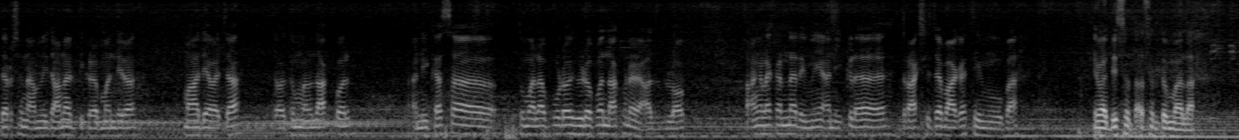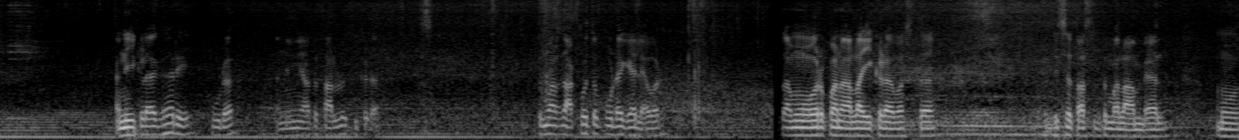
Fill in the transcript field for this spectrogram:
दर्शन. आम्ही जाणार तिकडं मंदिरात महादेवाच्या. तेव्हा तुम्हाला दाखवल. आणि कसं तुम्हाला पुढं व्हिडिओ पण दाखवणार आहे आज ब्लॉग चांगला करणार आहे मी. आणि इकडं द्राक्षाच्या बागात आहे मी उभा. तेव्हा दिसत असेल तुम्हाला. आणि इकडं घर आहे पुढं. आणि मी आता चाललो तिकडं. तुम्हाला दाखवतो पुढं गेल्यावर. आता मोर पण आला इकडं मस्त. दिसत असेल तुम्हाला आंब्याला मोर.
